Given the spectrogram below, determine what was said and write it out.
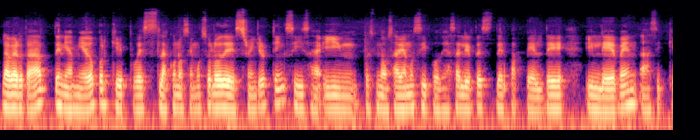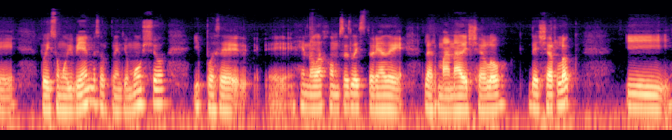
la verdad tenía miedo porque pues la conocemos solo de Stranger Things y, pues no sabíamos si podía salir del papel de Eleven, así que lo hizo muy bien, me sorprendió mucho. Y pues eh, eh, Enola Holmes es la historia de la hermana de Sherlock, de Sherlock. Y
